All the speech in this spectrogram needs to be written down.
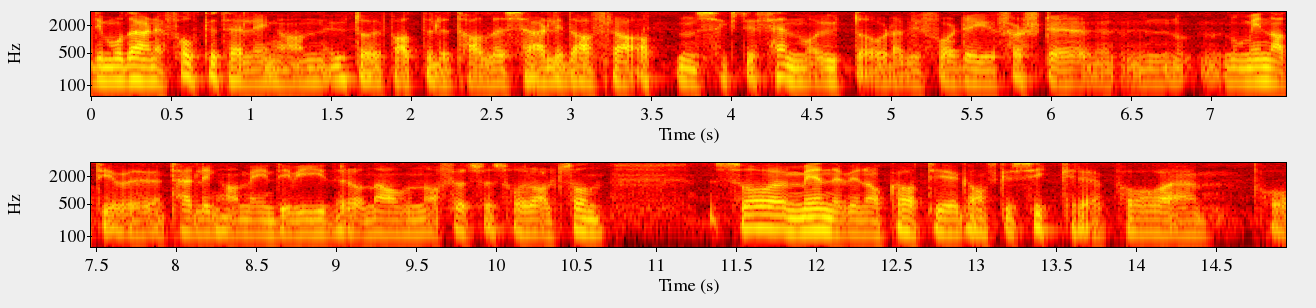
de moderne folketellingene utover på 1800-tallet, særlig da fra 1865 og utover, da vi får de første nominative tellingene med individer og navn og fødselsår og alt sånn, så mener vi nok at de er ganske sikre på, eh, på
